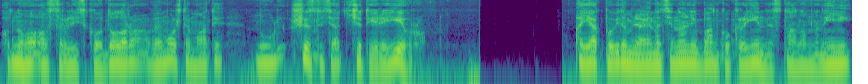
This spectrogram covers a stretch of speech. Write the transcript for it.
одного австралійського долара ви можете мати 0,64 євро. А як повідомляє Національний банк України станом на нині,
